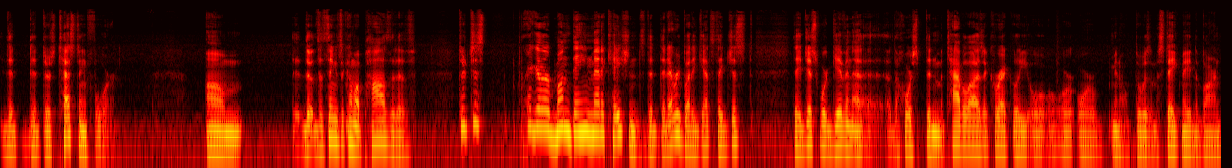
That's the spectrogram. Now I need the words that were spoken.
that that there's testing for, um, the the things that come up positive, they're just regular mundane medications that that everybody gets. They just they just were given a, a, the horse didn't metabolize it correctly or, or or you know there was a mistake made in the barn.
